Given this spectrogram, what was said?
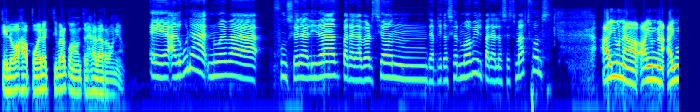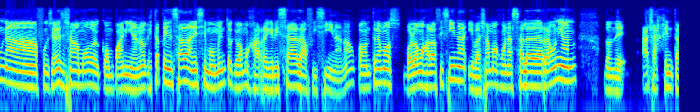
que, lo vas a poder activar cuando entres a la reunión. Eh, ¿Alguna nueva funcionalidad para la versión de aplicación móvil para los smartphones? Hay una, hay una, hay una funcionalidad que se llama modo de compañía, ¿no? Que está pensada en ese momento que vamos a regresar a la oficina, ¿no? Cuando entremos, volvamos a la oficina y vayamos a una sala de reunión donde haya gente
